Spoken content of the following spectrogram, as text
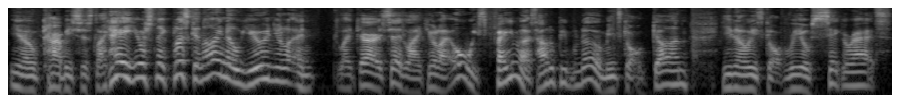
you know, Cabby's just like, hey, you're Snake Plissken, I know you, and you're like, and like Gary said, like you're like, oh, he's famous. How do people know him? He's got a gun, you know, he's got real cigarettes,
